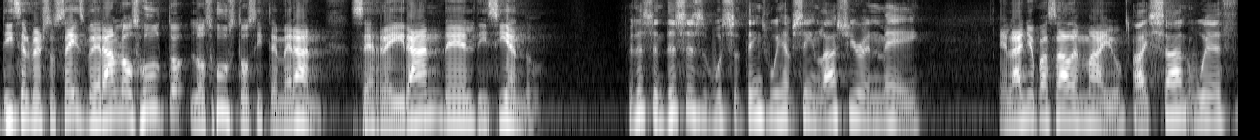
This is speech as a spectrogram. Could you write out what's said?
Dice el verso 6, verán los, justo- los justos y temerán, se reirán de él diciendo. Listen, this is things we have seen. Last year in May, El año pasado en mayo I sat with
